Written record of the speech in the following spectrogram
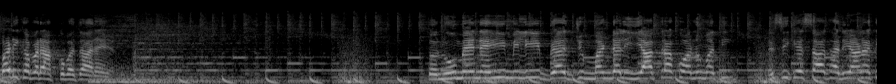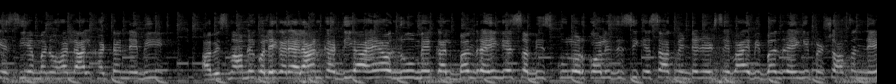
बड़ी खबर आपको बता रहे हैं। तो नू में नहीं मिली ब्रज मंडल यात्रा को अनुमति। इसी के साथ हरियाणा के सीएम मनोहर लाल खट्टर ने भी अब इस मामले को लेकर ऐलान कर दिया है और नू में कल बंद रहेंगे सभी स्कूल और कॉलेज। इसी के साथ में इंटरनेट सेवाएँ भी बंद रहेंगी। प्रशासन ने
